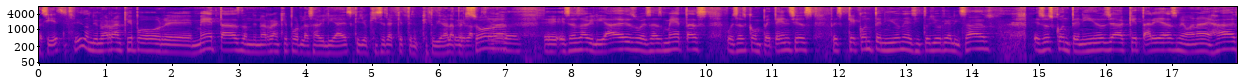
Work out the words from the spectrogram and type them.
Así es. ¿sí? donde uno arranque por eh, metas, donde uno arranque por las habilidades que yo quisiera que, te- que tuviera la persona, eh, esas habilidades o esas metas o esas competencias, pues qué contenido necesito yo realizar, esos contenidos ya qué tareas me van a dejar,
